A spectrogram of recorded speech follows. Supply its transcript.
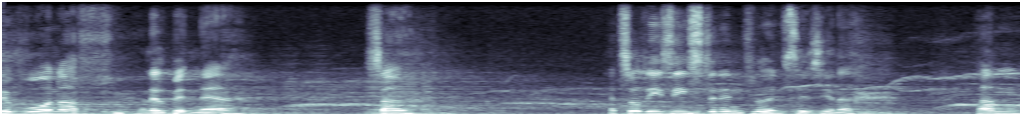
Have worn off a little bit now. So, that's all these Eastern influences, you know. Um,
